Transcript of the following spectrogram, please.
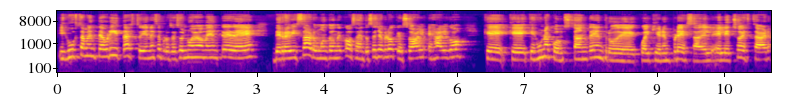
y justamente ahorita estoy en ese proceso nuevamente de, de revisar un montón de cosas. Entonces yo creo que eso es algo que, que, es una constante dentro de cualquier empresa, el, el hecho de estar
